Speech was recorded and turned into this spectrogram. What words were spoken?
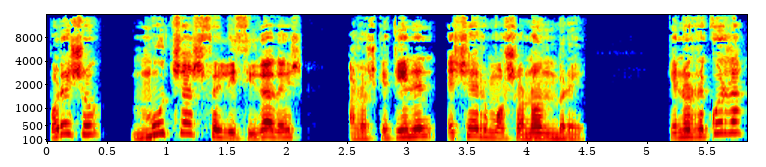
Por eso, muchas felicidades a los que tienen ese hermoso nombre, que nos recuerda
